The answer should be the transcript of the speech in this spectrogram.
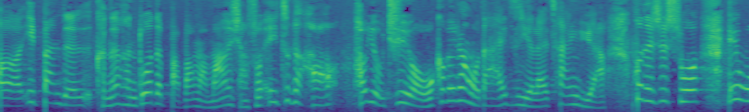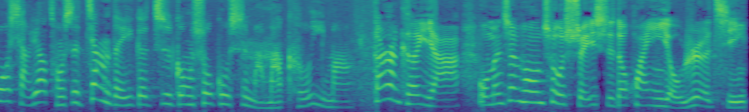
呃，一般的可能很多的爸爸妈妈想说，哎，这个好好有趣哦，我可不可以让我的孩子也来参与啊？或者是说，哎，我想要从事这样的一个志工说故事，妈妈可以吗？当然可以啊！我们政风处随时都欢迎有热情、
